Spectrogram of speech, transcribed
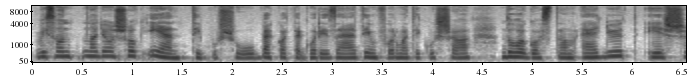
Viszont nagyon sok ilyen típusú, bekategorizált informatikussal dolgoztam együtt, és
